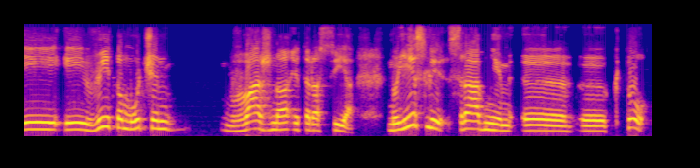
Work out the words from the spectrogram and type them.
и, и в этом очень важна эта Россия. Но если сравним, э, э, кто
